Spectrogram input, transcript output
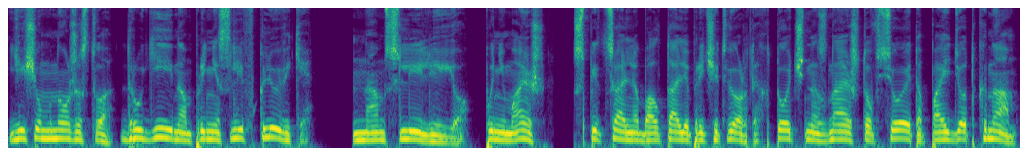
еще множество другие нам принесли в клювике. Нам слили ее, понимаешь? Специально болтали при четвертых, точно зная, что все это пойдет к нам.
